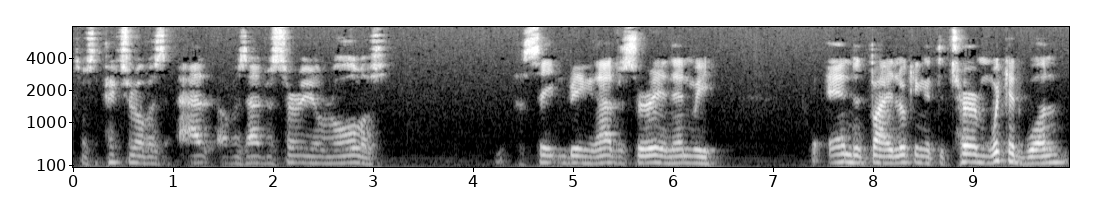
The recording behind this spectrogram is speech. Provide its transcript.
So it's a picture of his ad, of his adversarial role of Satan being an adversary, and then we ended by looking at the term wicked one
